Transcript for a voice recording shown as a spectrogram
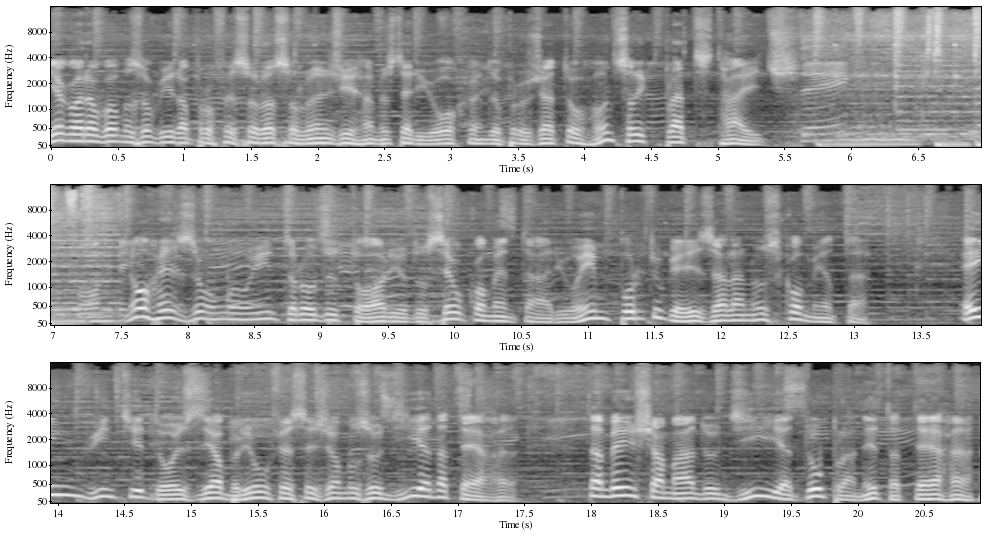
E agora vamos ouvir a professora Solange Hamster Johan do projeto Hunsrück Platztide. No resumo introdutório do seu comentário em português, ela nos comenta: Em 22 de abril festejamos o Dia da Terra também chamado Dia do Planeta Terra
